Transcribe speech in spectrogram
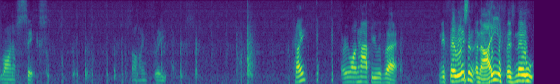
minus 6 sine 3x. Okay? Everyone happy with that? And if there isn't an I, if there's no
